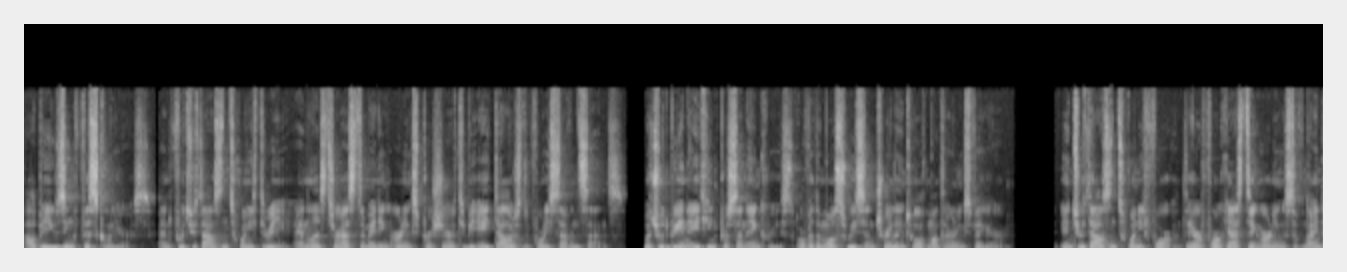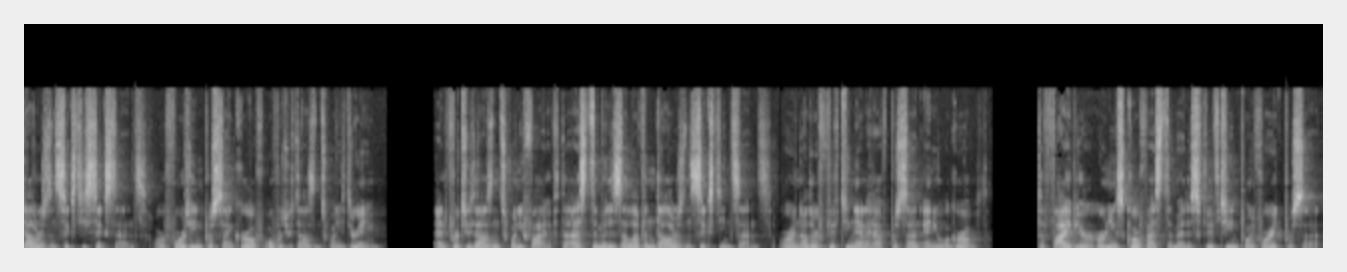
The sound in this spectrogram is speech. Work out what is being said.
I'll be using fiscal years, and for 2023, analysts are estimating earnings per share to be $8.47, which would be an 18% increase over the most recent trailing 12 month earnings figure. In 2024, they are forecasting earnings of $9.66, or 14% growth over 2023. And for 2025, the estimate is $11.16, or another 15.5% annual growth. The five year earnings growth estimate is 15.48%,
